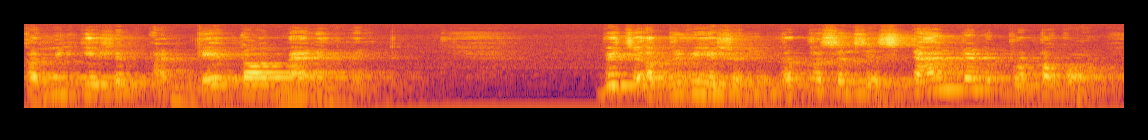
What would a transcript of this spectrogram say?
communication and data management which abbreviation represents a standard protocol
